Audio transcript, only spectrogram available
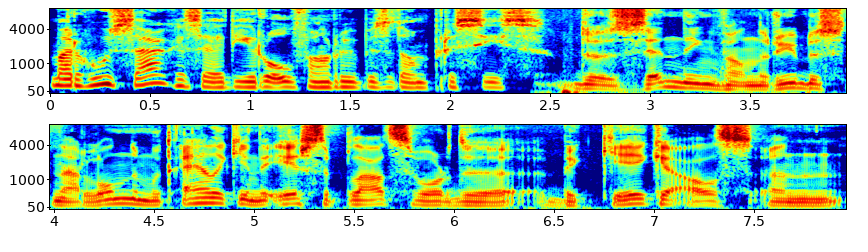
Maar hoe zagen zij die rol van Rubens dan precies? De zending van Rubens naar Londen moet eigenlijk in de eerste plaats worden bekeken als een,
